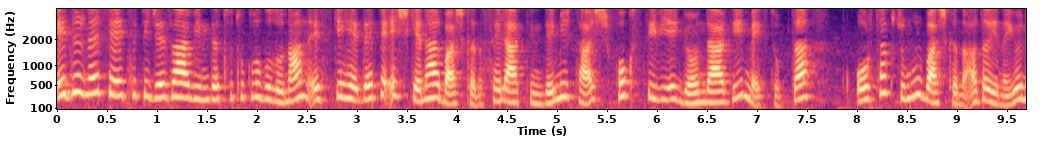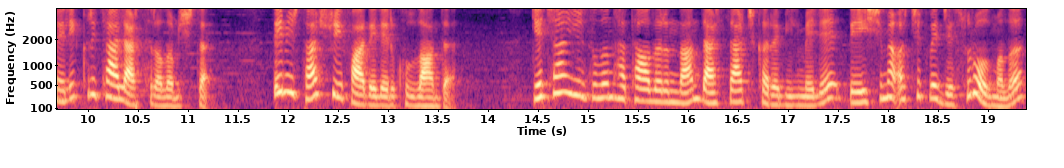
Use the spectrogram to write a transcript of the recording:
Edirne F tipi cezaevinde tutuklu bulunan eski HDP eş genel başkanı Selahattin Demirtaş, Fox TV'ye gönderdiği mektupta ortak cumhurbaşkanı adayına yönelik kriterler sıralamıştı. Demirtaş şu ifadeleri kullandı. Geçen yüzyılın hatalarından dersler çıkarabilmeli, değişime açık ve cesur olmalı,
